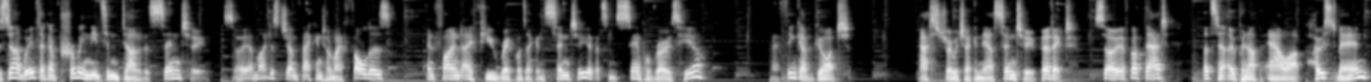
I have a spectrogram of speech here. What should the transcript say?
To start with, I'm going to probably need some data to send to. So I might just jump back into my folders and find a few records I can send to. I've got some sample rows here. I think I've got Astro, which I can now send to. Perfect. So I've got that. Let's now open up our Postman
